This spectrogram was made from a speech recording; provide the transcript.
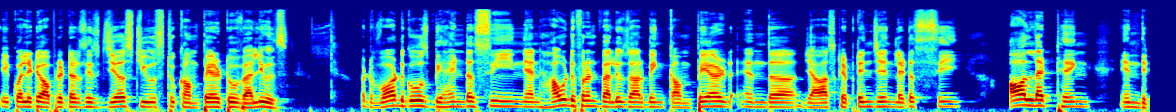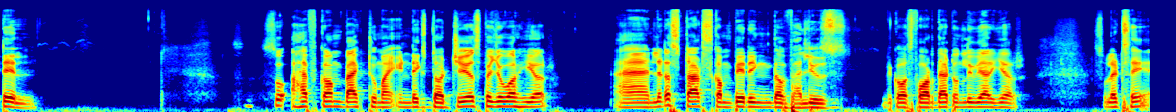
equality operators is just used to compare two values but what goes behind the scene and how different values are being compared in the JavaScript engine. Let us see all that thing in detail. So I have come back to my index.js page over here and let us start comparing the values because for that only we are here. So let's say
